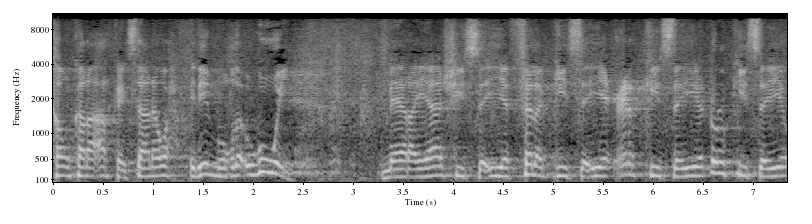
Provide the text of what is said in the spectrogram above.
kownkana arkaysaane wax idiin muuqda ugu weyn meerayaashiisa iyo falagiisa iyo cirkiisa iyo dhulkiisa iyo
